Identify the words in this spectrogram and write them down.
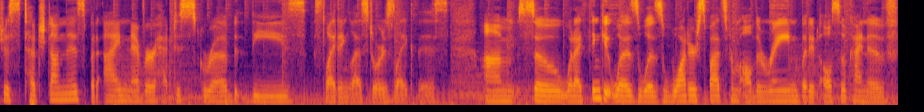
just touched on this, but I never had to scrub these sliding glass doors like this. Um, so, what I think it was was water spots from all the rain, but it also kind of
